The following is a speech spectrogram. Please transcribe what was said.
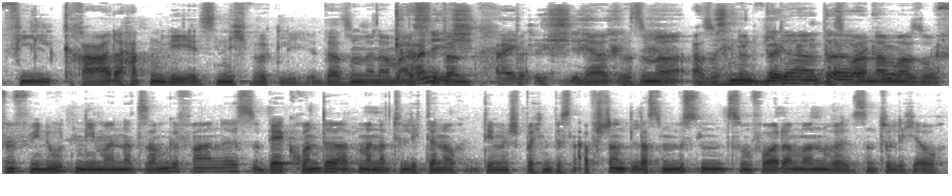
viel gerade hatten wir jetzt nicht wirklich. Da sind wir dann meistens dann, eigentlich. ja, da sind wir, also hin und wieder, das waren dann mal so fünf Minuten, die man da zusammengefahren ist. Berg runter hat man natürlich dann auch dementsprechend ein bisschen Abstand lassen müssen zum Vordermann, weil es natürlich auch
